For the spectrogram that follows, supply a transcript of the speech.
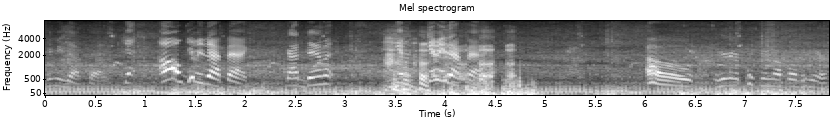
give me that bag. Get, oh, give me that bag. God damn it. Give, give me that bag. Oh, you're going to pick him up over here.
